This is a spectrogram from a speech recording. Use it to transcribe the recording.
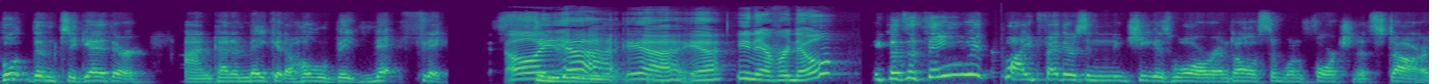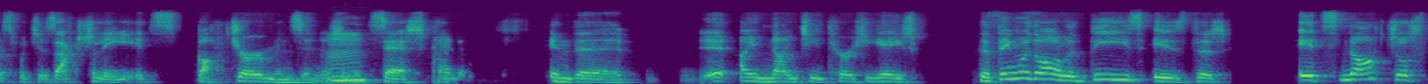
put them together and kind of make it a whole big Netflix. Oh, yeah. series. Yeah. Yeah. You never know. Because the thing with White Feathers and Lucia's War and also Unfortunate Stars, which is actually it's got Germans in it Mm. and it's set kind of in the uh, in 1938. The thing with all of these is that it's not just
